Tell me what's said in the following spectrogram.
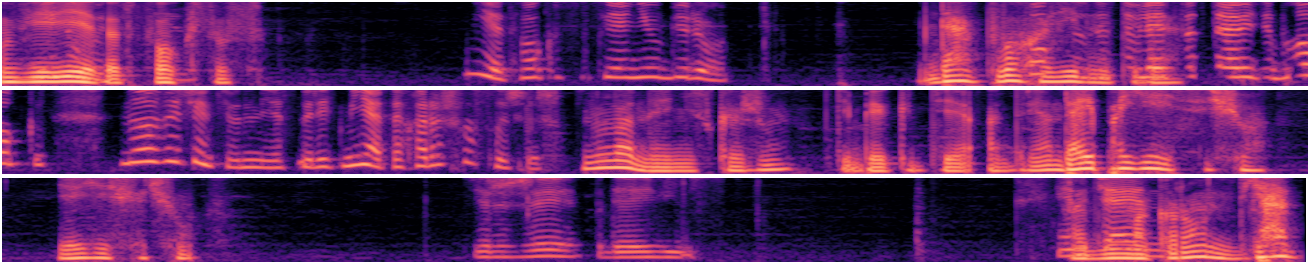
Убери этот что- фоксус. Нет, фокус я не уберу. Да, плохо Фоксус видно заставляет тебя. поставить блок. Ну а зачем тебе на меня смотреть? Меня ты хорошо слышишь? Ну ладно, я не скажу тебе, где Адриан. Дай поесть еще. Я есть хочу. Держи, подавись. Один Энтен. макарон. Я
